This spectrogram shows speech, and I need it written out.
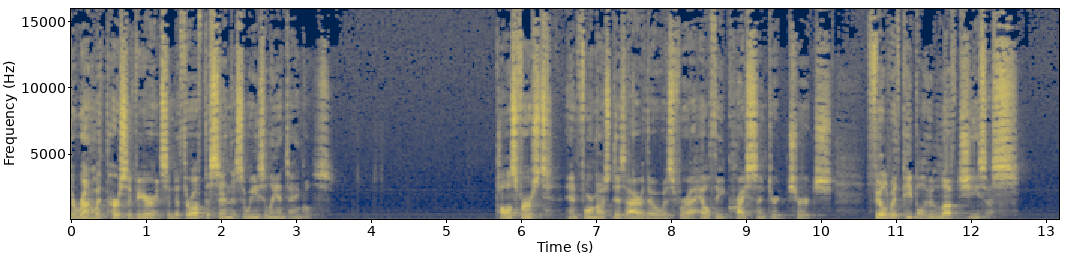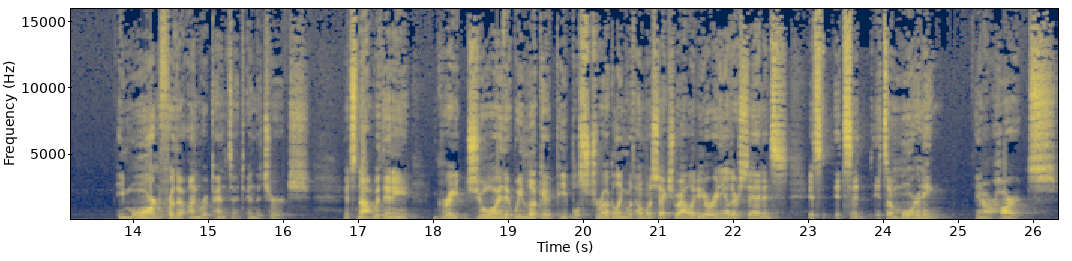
to run with perseverance and to throw off the sin that so easily entangles. Paul's first and foremost desire, though, was for a healthy, Christ centered church filled with people who loved Jesus. He mourned for the unrepentant in the church. It's not with any great joy that we look at people struggling with homosexuality or any other sin. It's, it's, it's, a, it's a mourning in our hearts.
